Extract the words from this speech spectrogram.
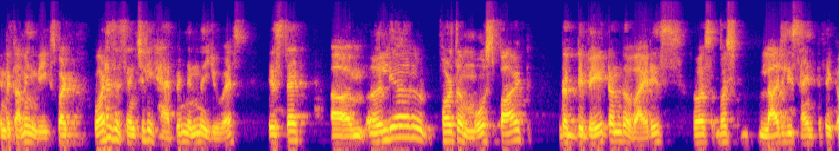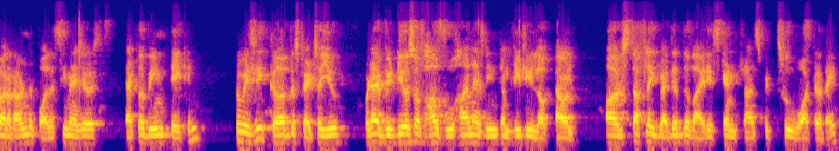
in the coming weeks. But what has essentially happened in the US is that um, earlier, for the most part, the debate on the virus was was largely scientific or around the policy measures that were being taken to basically curb the spread. So you would have videos of how Wuhan has been completely locked down, or stuff like whether the virus can transmit through water, right?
